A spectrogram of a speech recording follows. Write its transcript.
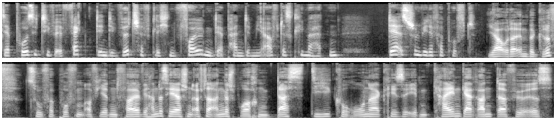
Der positive Effekt, den die wirtschaftlichen Folgen der Pandemie auf das Klima hatten, der ist schon wieder verpufft. Ja, oder im Begriff zu verpuffen auf jeden Fall. Wir haben das ja schon öfter angesprochen, dass die Corona-Krise eben kein Garant dafür ist,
